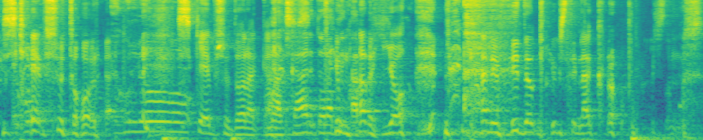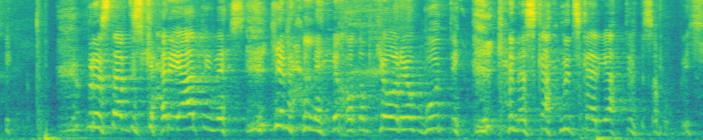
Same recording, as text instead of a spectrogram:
Πιστεύεις; Σκέψου τώρα. Εγώ λέω. Σκέψου τώρα κάτι. Μακάρι τώρα Τη απ' την- Μαριό να κάνει βίντεο κλιπ στην Ακρόπολη στο μουσείο. Μπροστά από τις καριάτιδες και να λέει: Έχω το πιο ωραίο μπούτι και να σκάμε τις καριάτιδες από πίσω.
